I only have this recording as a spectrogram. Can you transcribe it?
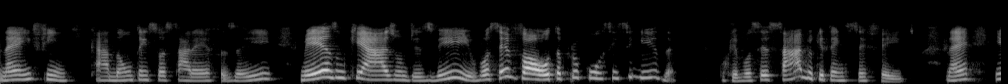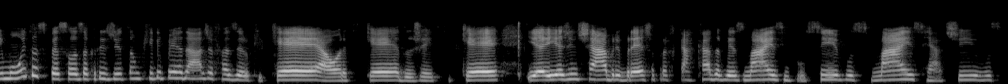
né? Enfim, cada um tem suas tarefas aí. Mesmo que haja um desvio, você volta para o curso em seguida porque você sabe o que tem que ser feito, né? E muitas pessoas acreditam que liberdade é fazer o que quer, a hora que quer, do jeito que quer, e aí a gente abre brecha para ficar cada vez mais impulsivos, mais reativos,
